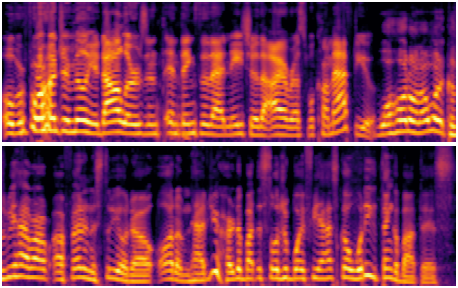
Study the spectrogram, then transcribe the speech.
over four hundred million dollars and, and things of that nature, the IRS will come after you. Well, hold on. I want because we have our, our friend in the studio now, Autumn. Have you heard about the Soulja Boy fiasco? What do you think about this?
